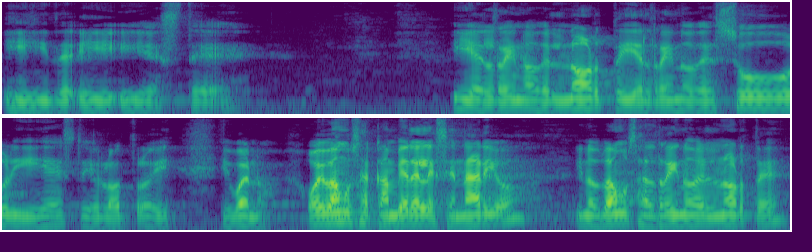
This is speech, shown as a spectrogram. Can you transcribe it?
y, este, y el reino del norte y el reino del sur y esto y el otro. Y bueno, hoy vamos a cambiar el escenario y nos vamos al reino del norte.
